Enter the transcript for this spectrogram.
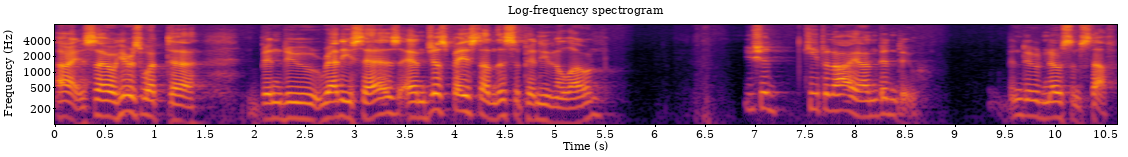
All right, so here's what uh, Bindu Reddy says, and just based on this opinion alone, you should keep an eye on Bindu. Bindu knows some stuff.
